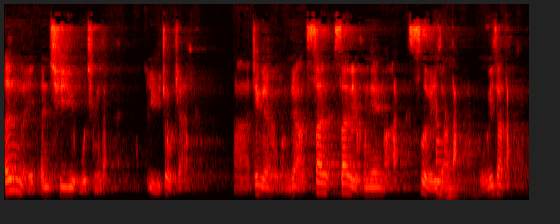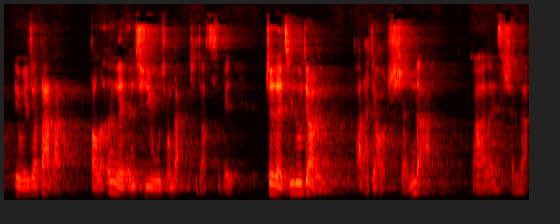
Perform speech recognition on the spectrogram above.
恩为恩趋于无穷大宇宙之爱啊。这个我们叫三三维空间叫爱，四维叫大，五维叫大，六维叫大大，到了 n 为 n 趋于无穷大，这叫慈悲。这在基督教里把它叫神的爱啊，来自神的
